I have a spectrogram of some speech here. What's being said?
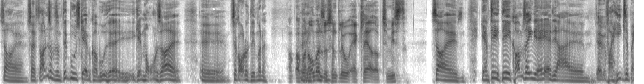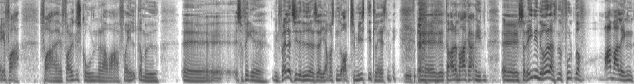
Så, øh, så efterhånden, som, som det budskab kommer ud her igennem årene, så, øh, øh, så går det glimrende. Og, og hvornår det var det, du sådan blev erklæret optimist? Så øh, jamen det, det kom så egentlig af, at jeg, øh, jeg var helt tilbage fra, fra øh, folkeskolen, når der var forældremøde. Øh, så fik jeg mine forældre tit at vide, altså jeg var sådan en optimist i klassen. Ikke? øh, der var der meget gang i den. Øh, så det er egentlig noget, der er sådan fulgt mig meget, meget længe.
